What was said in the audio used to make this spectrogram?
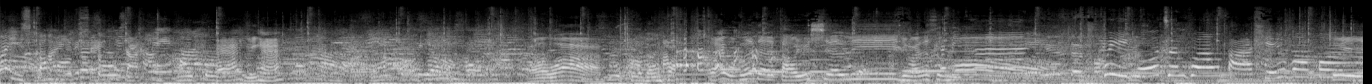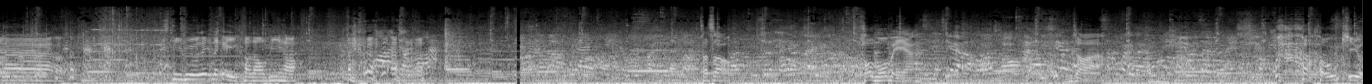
喂，咁我啲豆仔，睇下影下。哦哇！来，我们的导游雪莉，你玩的什么？为国争光，把钱花光。对呀，stimulate 那个 economy 哈。七叔，好唔好味啊？唔錯啊！好 Q。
